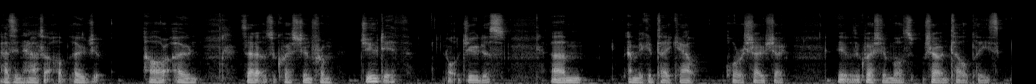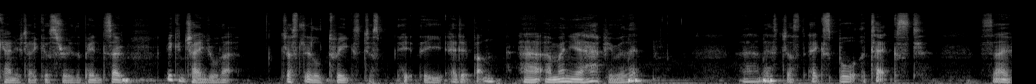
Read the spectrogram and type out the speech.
as in how to upload our own? So that was a question from Judith, not Judas, um, and we can take out or a show show it was a question was show and tell please can you take us through the pin so we can change all that just little tweaks just hit the edit button uh, and when you're happy with it uh, let's just export the text. So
